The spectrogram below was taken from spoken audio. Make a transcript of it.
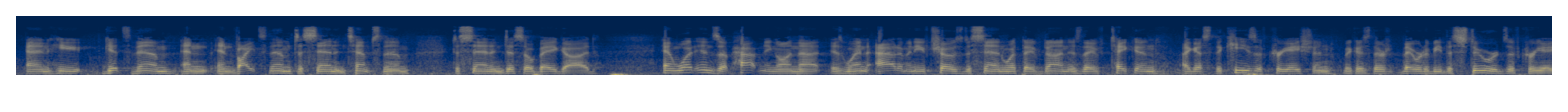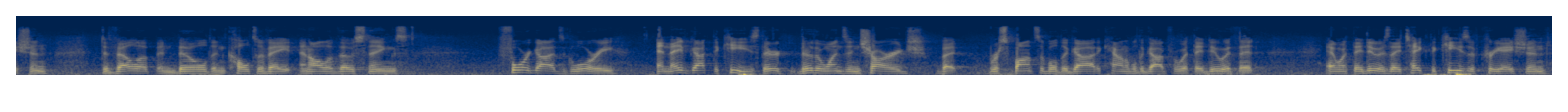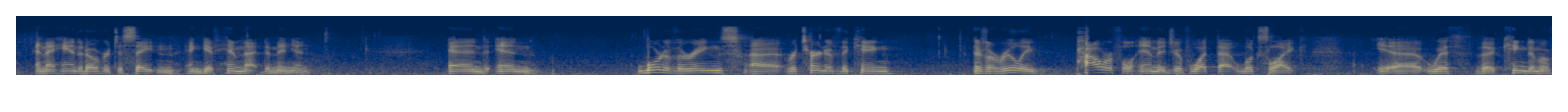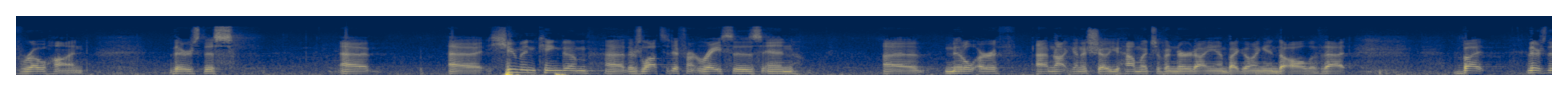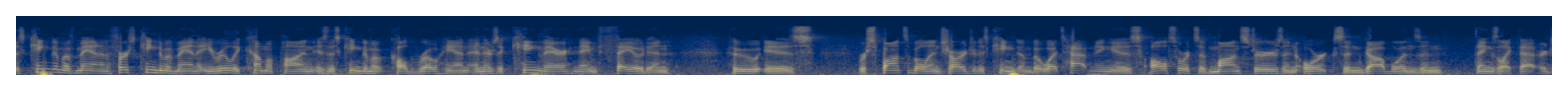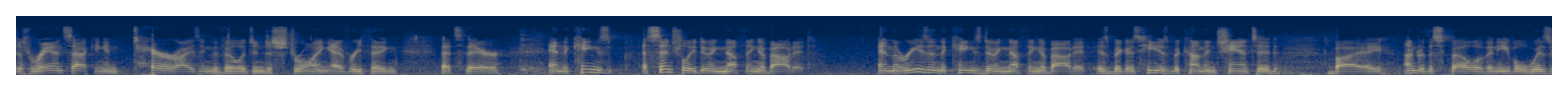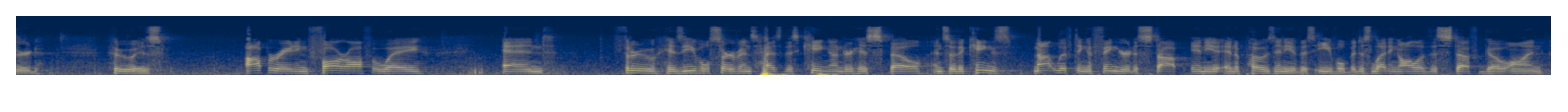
and he gets them and invites them to sin and tempts them to sin and disobey God. And what ends up happening on that is when Adam and Eve chose to sin, what they've done is they've taken, I guess, the keys of creation, because they were to be the stewards of creation, develop and build and cultivate and all of those things for God's glory. And they've got the keys. They're, they're the ones in charge, but responsible to God, accountable to God for what they do with it. And what they do is they take the keys of creation and they hand it over to Satan and give him that dominion. And in Lord of the Rings, uh, Return of the King, there's a really powerful image of what that looks like uh, with the kingdom of Rohan. There's this uh, uh human kingdom, uh, there's lots of different races in uh, Middle Earth. I'm not going to show you how much of a nerd I am by going into all of that. But there's this kingdom of man, and the first kingdom of man that you really come upon is this kingdom of, called Rohan. And there's a king there named Theoden who is responsible in charge of his kingdom. But what's happening is all sorts of monsters and orcs and goblins and things like that are just ransacking and terrorizing the village and destroying everything that's there. And the king's essentially doing nothing about it. And the reason the king's doing nothing about it is because he has become enchanted by under the spell of an evil wizard who is operating far off away and through his evil servants, has this king under his spell. And so the king's not lifting a finger to stop any and oppose any of this evil, but just letting all of this stuff go on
